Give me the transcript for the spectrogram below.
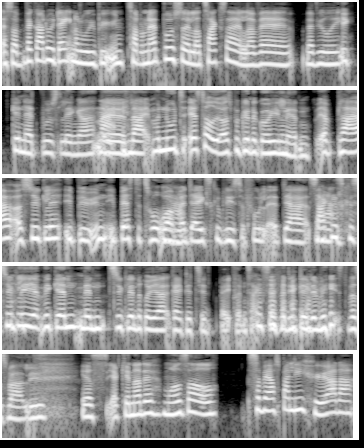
altså, hvad gør du i dag, når du er i byen? Tager du natbus eller taxa, eller hvad, hvad er vi ude i? Ikke natbus længere. Nej. Øh, nej, men nu er S-toget jo også begyndt at gå hele natten. Jeg plejer at cykle i byen i bedste tro ja. om, at jeg ikke skal blive så fuld, at jeg sagtens ja. kan cykle hjem igen, men cyklen ryger rigtig tit bag på en taxa, fordi det er det mest forsvarlige. Yes, jeg kender det modtaget. Så vil jeg også bare lige høre dig.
